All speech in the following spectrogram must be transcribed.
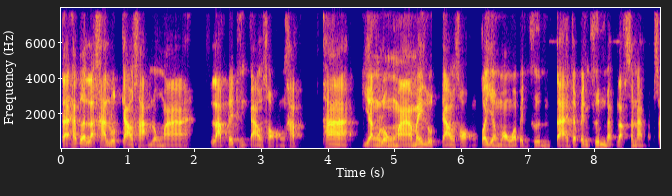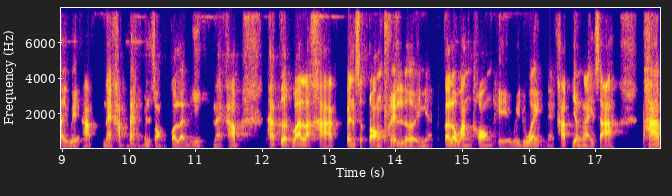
แต่ถ้าเกิดราคาหลุด 93 ลงมา รับได้ถึง 92 ครับ ถ้ายังลงมาไม่หลุด 92 ก็ยังมองว่าเป็นขึ้น แต่จะเป็นขึ้นแบบลักษณะแบบไซด์เวย์อัพนะครับ แบ่งเป็น 2 กรณีนะครับ ถ้าเกิดว่าราคาเป็นสตรองเทรนเลยเนี่ย ก็ระวังทองเทไว้ด้วยนะครับ ยังไงซะ ภาพ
